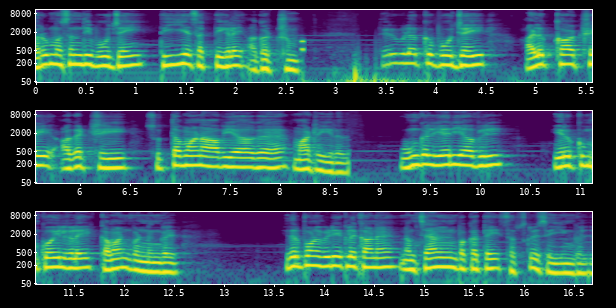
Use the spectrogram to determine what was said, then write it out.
கருமசந்தி பூஜை தீய சக்திகளை அகற்றும். திருவிளக்கு பூஜை அழுக்காற்றை அகற்றி சுத்தமான ஆவியாக மாற்றுகிறது. உங்கள் ஏரியாவில் இருக்கும் கோயில்களை கமெண்ட் பண்ணுங்கள். இதற்போன வீடியோக்களுக்கான நம் சேனலின் பக்கத்தை சப்ஸ்கிரைப் செய்யுங்கள்.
